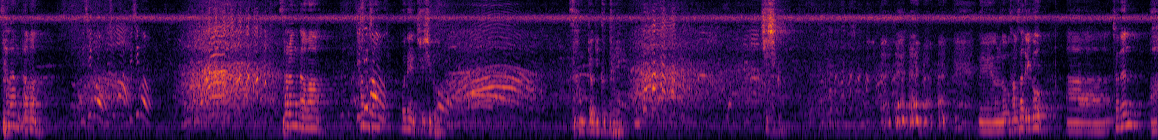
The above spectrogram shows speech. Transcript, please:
사랑 담아 드시고 드시고 사랑 담아. 함성 보내주시고 성격이 급해 주시고. 네 오늘 너무 감사드리고 아 저는 와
